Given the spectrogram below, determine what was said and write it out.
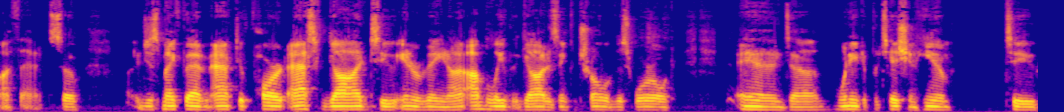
like that. So just make that an active part. Ask God to intervene. I, I believe that God is in control of this world, and uh, we need to petition Him to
